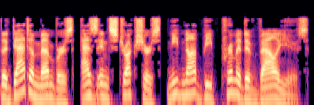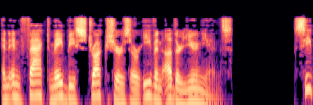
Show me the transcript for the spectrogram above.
The data members, as in structures, need not be primitive values, and in fact may be structures or even other unions. C++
